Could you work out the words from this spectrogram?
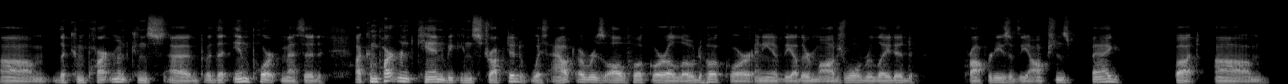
um, the compartment, uh, the import method, a compartment can be constructed without a resolve hook or a load hook or any of the other module related properties of the options bag. But, um,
